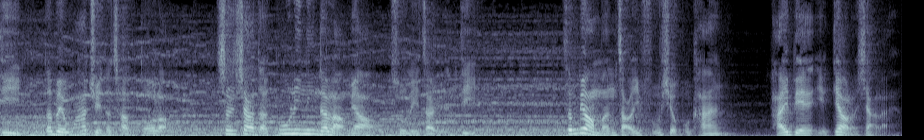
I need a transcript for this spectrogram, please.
地都被挖掘的差不多了，剩下的孤零零的老庙矗立在原地。这庙门早已腐朽不堪，牌匾也掉了下来，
